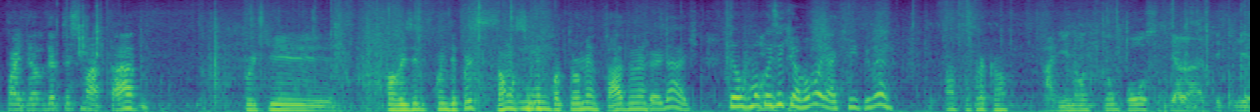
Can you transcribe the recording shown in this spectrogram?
O pai dela deve ter se matado porque Talvez ele ficou em depressão, assim, né? hum. né? Ficou atormentado, né? Verdade. Tem alguma Ali coisa aqui, ó. Vamos olhar aqui primeiro? Ah, tem pra cá. Ali não tem um poço que ela tem que vir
